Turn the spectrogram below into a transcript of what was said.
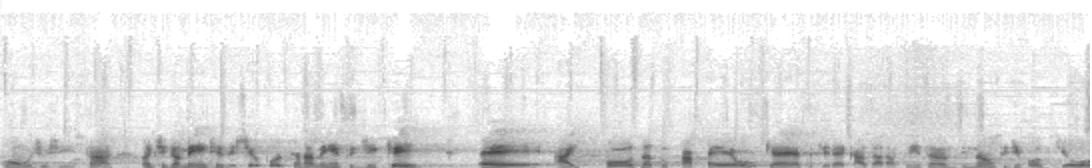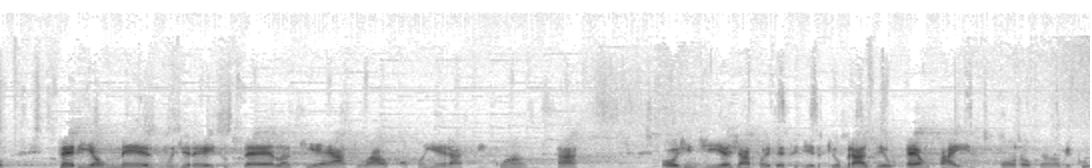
cônjuge, tá? Antigamente existia o posicionamento de que é, a esposa do papel, que é essa que é casada há 30 anos e não se divorciou, teria o mesmo direito dela, que é a atual companheira há cinco anos, tá? Hoje em dia já foi decidido que o Brasil é um país monogâmico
